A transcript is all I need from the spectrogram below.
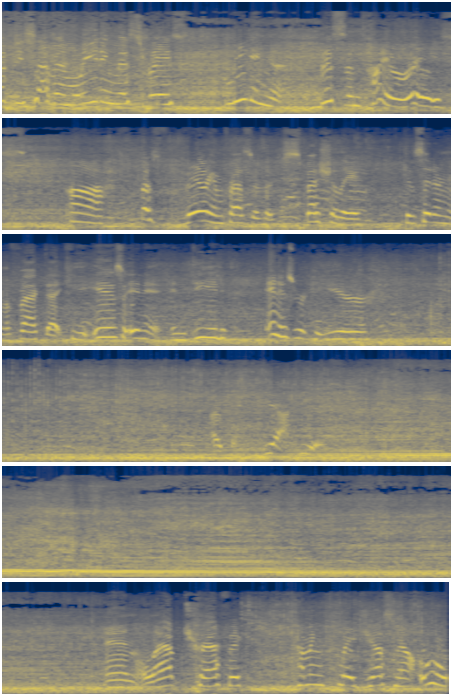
57 leading this race, leading this entire race. Ah, that's very impressive, especially considering the fact that he is in it indeed in his rookie year. Yeah, he is. And lap traffic coming to play just now. Ooh,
